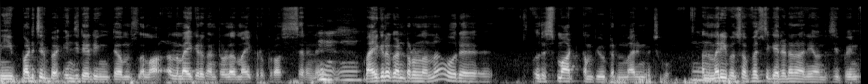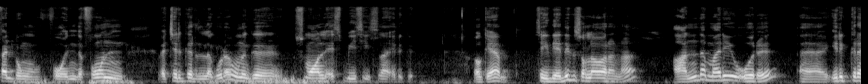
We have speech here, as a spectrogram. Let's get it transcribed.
நீ படிச்சிருப்ப இன்ஜினியரிங் டேர்ம்ஸ்லாம் அந்த மைக்ரோ கண்ட்ரோலர் மைக்ரோ ப்ராசஸர்னு மைக்ரோ கண்ட்ரோலர்னா ஒரு ஒரு ஸ்மார்ட் கம்ப்யூட்டர் மாதிரின்னு வச்சுக்கோ. அந்த மாதிரி இப்போ சொஃபஸ்டிகேட்டடாக நிறைய வந்துச்சு. இப்போ இன்ஃபேக்ட் உங்க இந்த ஃபோன் வச்சிருக்கிறதுல கூட உனக்கு ஸ்மால் எஸ்பிசிஸ்லாம் இருக்குது ஓகே ஸோ இது எதுக்கு சொல்ல வரேன்னா அந்த மாதிரி ஒரு இருக்கிற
